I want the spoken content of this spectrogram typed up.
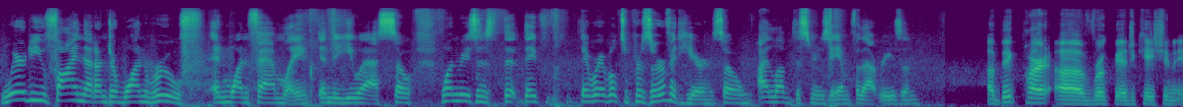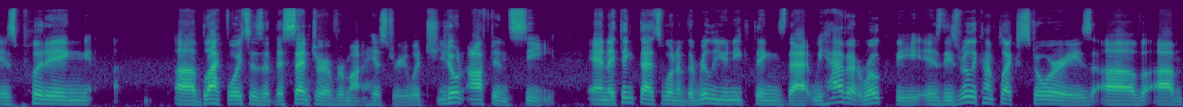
Where do you find that under one roof and one family in the U.S.? So one reason is that they they were able to preserve it here. So I love this museum for that reason. A big part of Rokeby education is putting uh, Black voices at the center of Vermont history, which you don't often see. And I think that's one of the really unique things that we have at Rokeby is these really complex stories of um,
